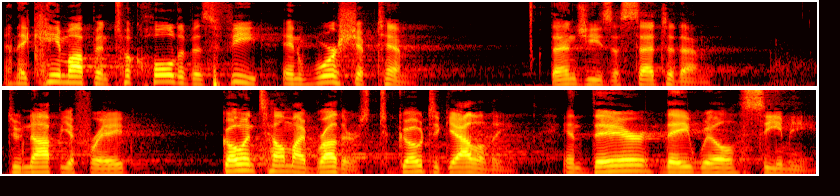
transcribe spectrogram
And they came up and took hold of his feet and worshiped him. Then Jesus said to them, Do not be afraid. Go and tell my brothers to go to Galilee, and there they will see me.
